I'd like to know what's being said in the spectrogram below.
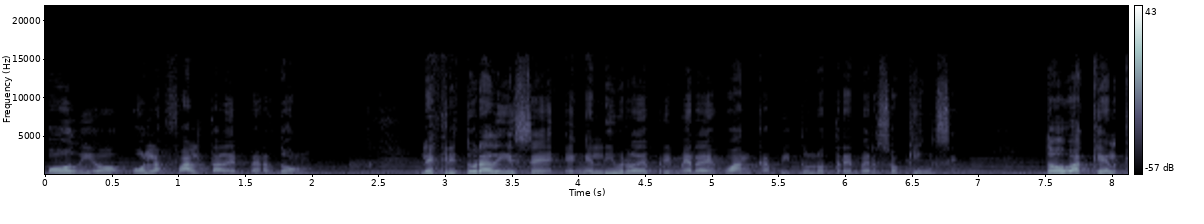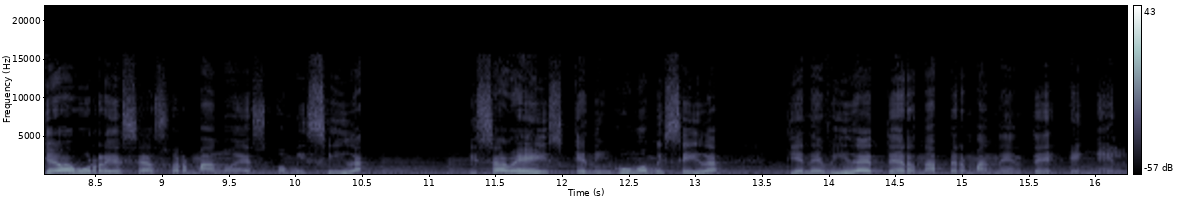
odio o la falta de perdón. La escritura dice en el libro de Primera de Juan capítulo 3 verso 15, todo aquel que aborrece a su hermano es homicida. Y sabéis que ningún homicida tiene vida eterna permanente en él.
